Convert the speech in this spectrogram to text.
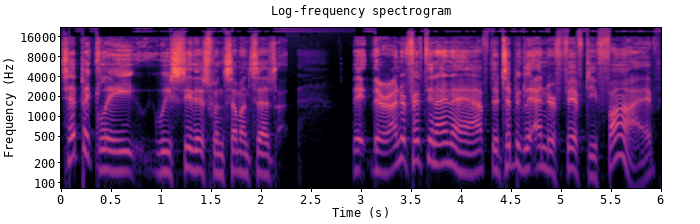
Typically, we see this when someone says they, they're under 59 and a half, they're typically under 55.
